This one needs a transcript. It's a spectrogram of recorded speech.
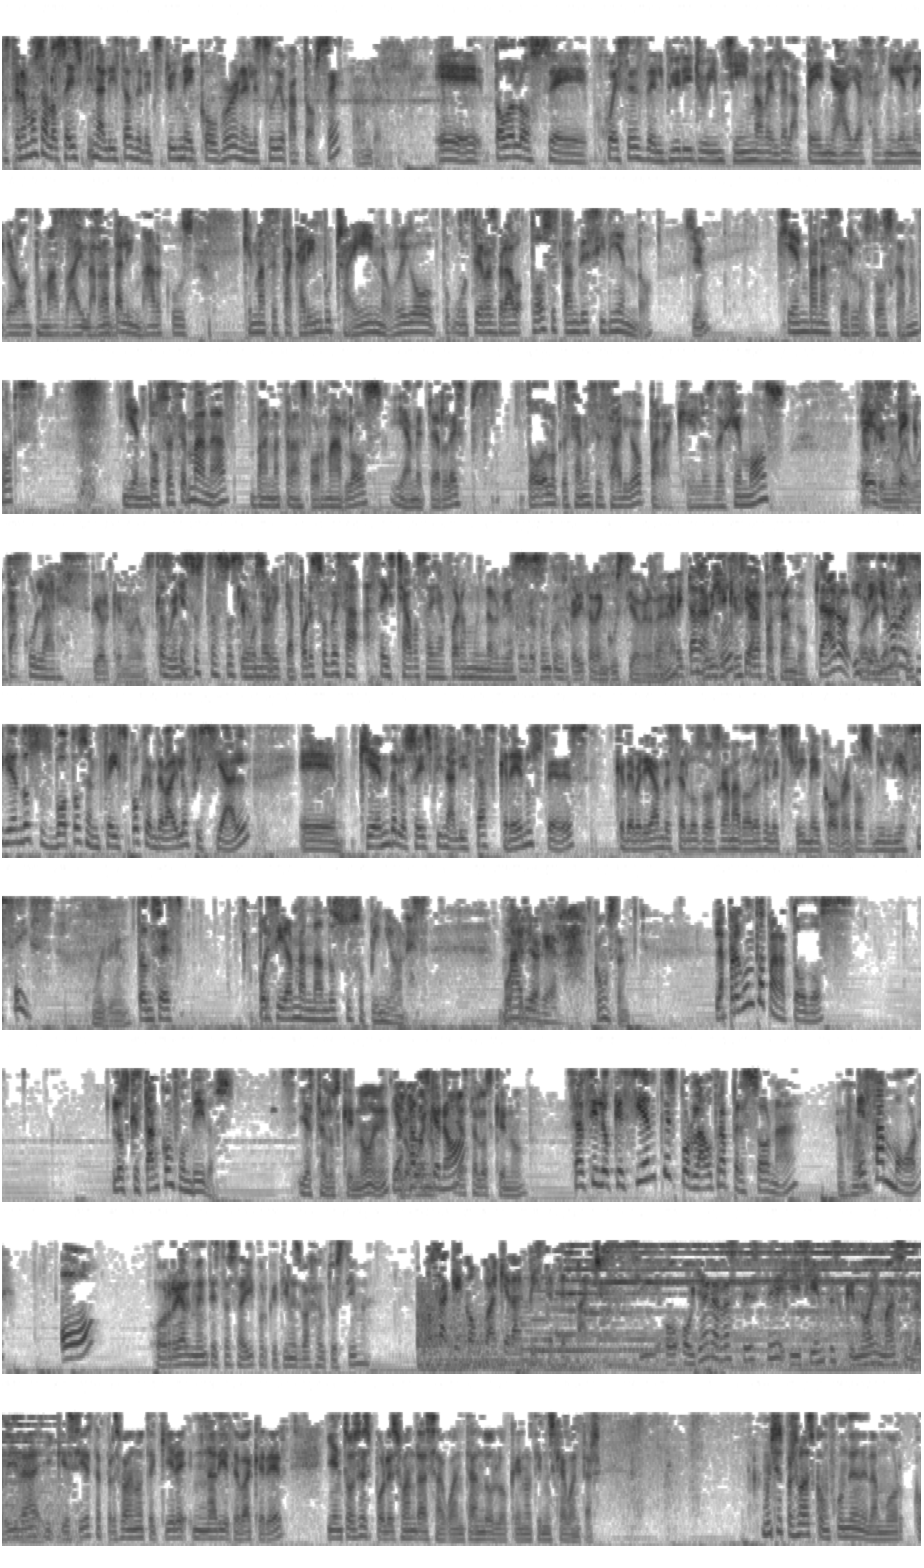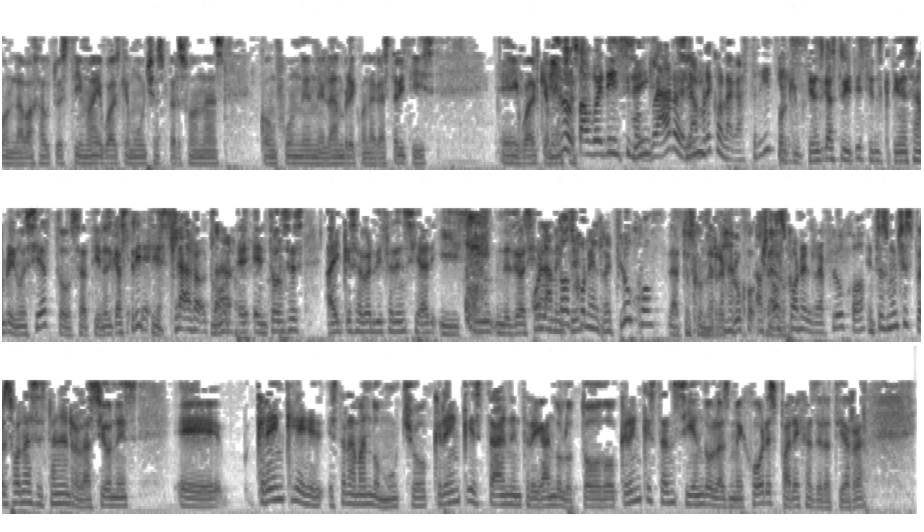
Pues tenemos a los seis finalistas del Extreme Makeover en el estudio 14. Ándale. Eh, todos los eh, jueces del Beauty Dream Team, Abel de la Peña, ya sabes, Miguel Negrón, Tomás Sí, sí. Natalie Marcus, ¿quién más está? Karim Buchaín, Rodrigo Gutiérrez Bravo. Todos están decidiendo ¿Quién? quién van a ser los dos ganadores. Y en 12 semanas van a transformarlos y a meterles pues, todo lo que sea necesario para que los dejemos Peor que espectaculares. Peor que nuevos. Qué Entonces, bueno. eso está sucediendo ahorita. Por eso ves a, a seis chavos allá afuera muy nerviosos. Con razón con su carita de angustia, ¿verdad? Con carita de Yo dije, ¿qué angustia. estará pasando? Claro, y Ahora seguimos recibiendo sus votos en Facebook, en The Baile Oficial. Eh, ¿Quién de los seis finalistas creen ustedes que deberían de ser los dos ganadores del Extreme Makeover 2016? Muy bien. Entonces, pues sigan mandando sus opiniones. Mario ya. Guerra. ¿Cómo están? La pregunta para todos, los que están confundidos. Y hasta los que no, ¿eh? ¿Y hasta los que no? Y hasta los que no. O sea, si lo que sientes por la otra persona Ajá. es amor o, O realmente estás ahí porque tienes baja autoestima. o sea, que con cualquier alpiste te empachas. Sí, o, o ya agarraste este y sientes que no hay más en la vida y que si esta persona no te quiere, nadie te va a querer y entonces por eso andas aguantando lo que no tienes que aguantar. Muchas personas confunden el amor con la baja autoestima, igual que muchas personas confunden el hambre con la gastritis, e igual que Eso muchas... está buenísimo, Sí, claro, el sí. hambre con la gastritis. Porque tienes gastritis, tienes que tienes hambre y no es cierto, o sea, tienes gastritis. Eh, claro, ¿no? claro. Eh, Entonces hay que saber diferenciar y sí, o la desgraciadamente... tos con el reflujo. La tos con el reflujo, La claro. tos con el reflujo. Entonces muchas personas están en relaciones, eh, creen que están amando mucho, creen que están entregándolo todo, creen que están siendo las mejores parejas de la Tierra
